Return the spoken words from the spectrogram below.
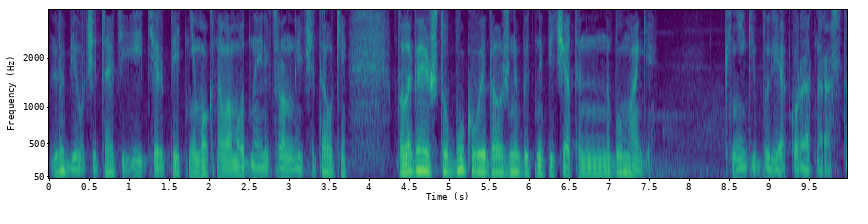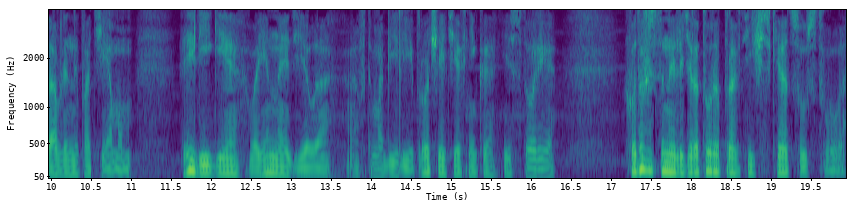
любил читать и терпеть не мог новомодные электронные читалки, полагая, что буквы должны быть напечатаны на бумаге. Книги были аккуратно расставлены по темам – Религия, военное дело, автомобили и прочая техника, история. Художественная литература практически отсутствовала,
